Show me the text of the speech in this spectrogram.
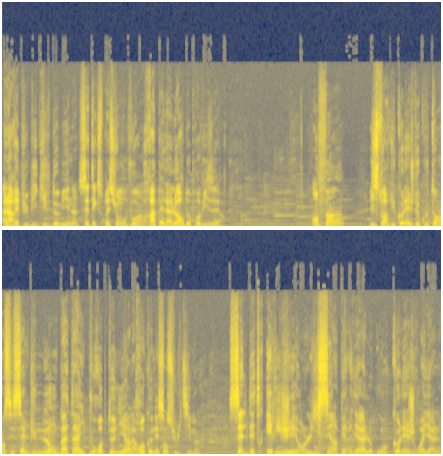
à la République qu'il domine, cette expression vaut un rappel à l'ordre au proviseur. Enfin, l'histoire du collège de Coutances est celle d'une longue bataille pour obtenir la reconnaissance ultime, celle d'être érigé en lycée impérial ou en collège royal.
